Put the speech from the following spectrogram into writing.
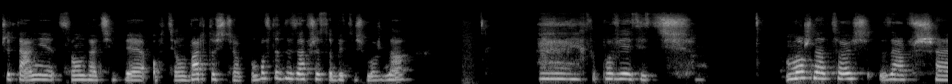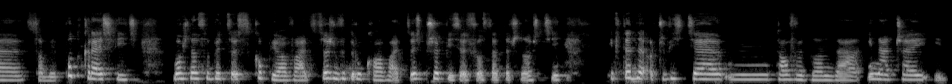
czytanie są dla Ciebie opcją wartościową, bo wtedy zawsze sobie coś można, jak to powiedzieć, można coś zawsze sobie podkreślić, można sobie coś skopiować, coś wydrukować, coś przepisać w ostateczności. I wtedy oczywiście mm, to wygląda inaczej i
